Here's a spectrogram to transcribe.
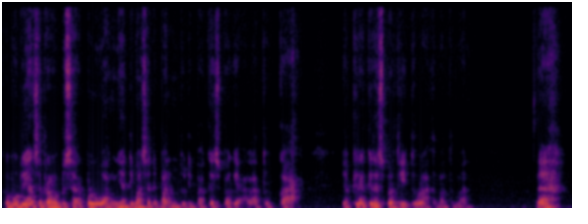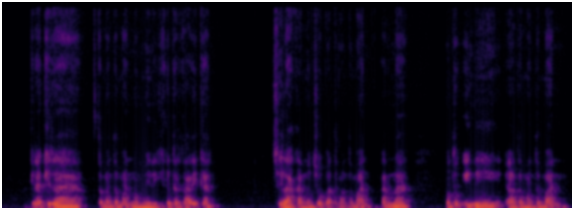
kemudian seberapa besar peluangnya di masa depan untuk dipakai sebagai alat tukar. Ya kira-kira seperti itulah teman-teman. Nah, kira-kira teman-teman memiliki ketertarikan? Silahkan mencoba teman-teman, karena untuk ini eh, teman-teman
